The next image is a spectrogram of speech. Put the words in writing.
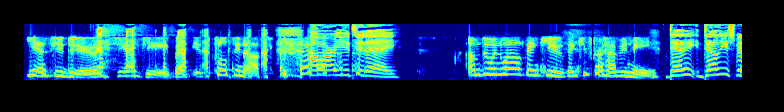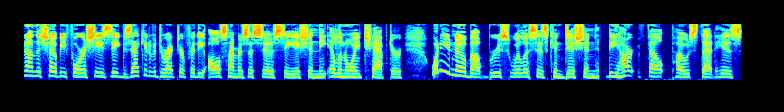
Yes, you do. It's GLG, but it's close enough. How are you today? I'm doing well, thank you. Thank you for having me. Delia's been on the show before. She's the executive director for the Alzheimer's Association, the Illinois chapter. What do you know about Bruce Willis's condition? The heartfelt post that his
